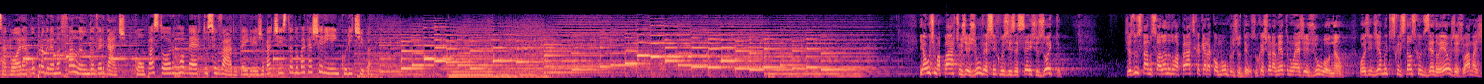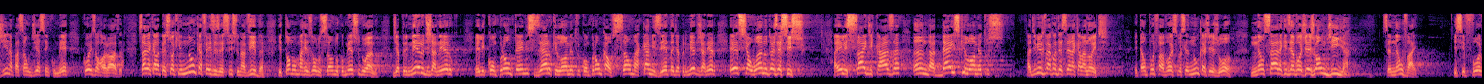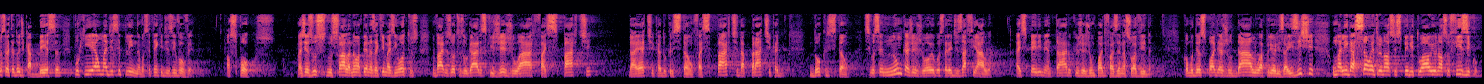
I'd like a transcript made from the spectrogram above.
Começa agora o programa Falando a Verdade, com o pastor Roberto Silvado, da Igreja Batista do Bacaxeria, em Curitiba. E a última parte, o jejum, versículos 16, 18. Jesus está nos falando de uma prática que era comum para os judeus. O questionamento não é jejum ou não. Hoje em dia, muitos cristãos ficam dizendo: eu jejuar, imagina passar um dia sem comer, coisa horrorosa. Sabe aquela pessoa que nunca fez exercício na vida e toma uma resolução no começo do ano, dia 1 de janeiro, ele comprou um tênis zero quilômetro, comprou um calção, uma camiseta, dia 1 de janeiro, esse é o ano do exercício. Aí ele sai de casa, anda 10 quilômetros. Adivinha o que vai acontecer naquela noite? Então, por favor, se você nunca jejuou, não saia daqui dizendo, vou jejuar um dia. Você não vai. E se for, você vai ter dor de cabeça, porque é uma disciplina, você tem que desenvolver. Aos poucos. Mas Jesus nos fala, não apenas aqui, mas em outros, em vários outros lugares, que jejuar faz parte da ética do cristão, faz parte da prática do cristão. Se você nunca jejuou, eu gostaria de desafiá-lo a experimentar o que o jejum pode fazer na sua vida. Como Deus pode ajudá-lo a priorizar. Existe uma ligação entre o nosso espiritual e o nosso físico.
